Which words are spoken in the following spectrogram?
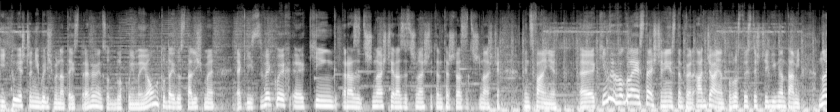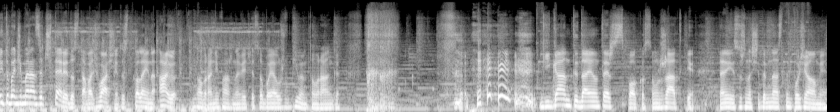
I tu jeszcze nie byliśmy na tej strefie, więc odblokujmy ją. Tutaj dostaliśmy jakichś zwykłych yy, King razy 13, razy 13, ten też razy 13, więc fajnie. Yy, kim wy w ogóle jesteście? Nie jestem pewien. A, Giant, po prostu jesteście gigantami. No i tu będziemy razy 4 dostawać, właśnie, to jest kolejna. A, dobra, nieważne, wiecie co, bo ja już wbiłem tą rangę. Giganty dają też spoko, są rzadkie. Ten jest już na 17 poziomie.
